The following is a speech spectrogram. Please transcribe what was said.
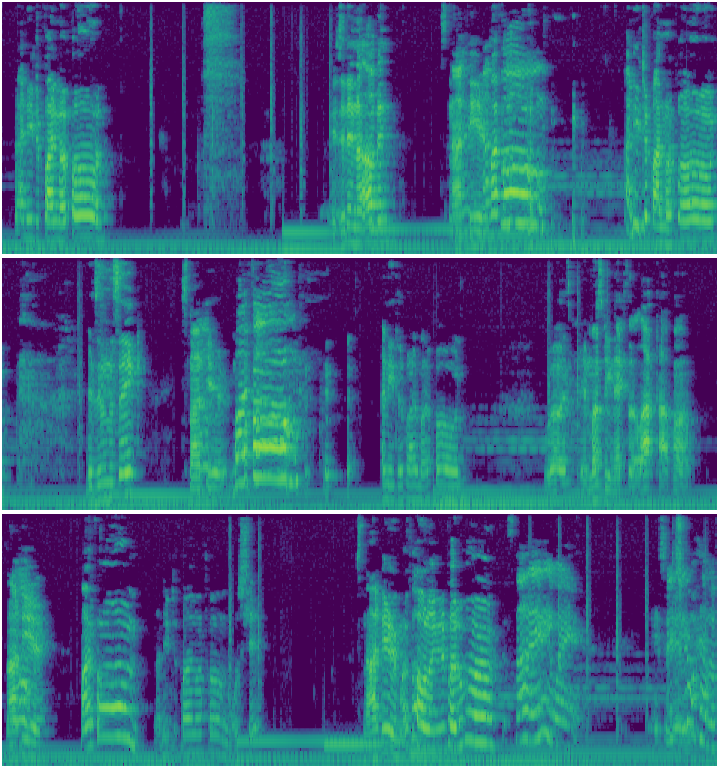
I need to find my phone. Is it in the oven? It's not My- here. my My phone. I need to find my phone. Is it in the sink? It's not No. here. My phone. I need to find my phone. Well, it must be next to the laptop, huh? Not No. here. My phone. I need to find my phone. Well, shit. It's not here. My phone. I need to find my phone. It's not anywhere. Is it Bitch, you don't have a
